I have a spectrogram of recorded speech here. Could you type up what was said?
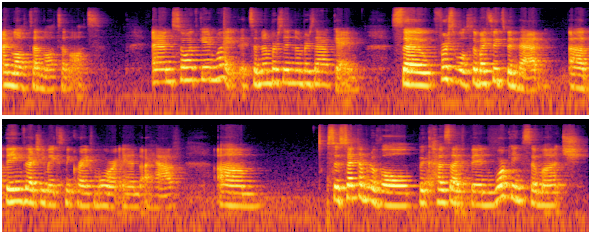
and lots and lots and lots. And so I've gained weight. It's a numbers in, numbers out game. So first of all, so my food's been bad uh, being veggie makes me crave more, and I have. Um, so second of all, because I've been working so much,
